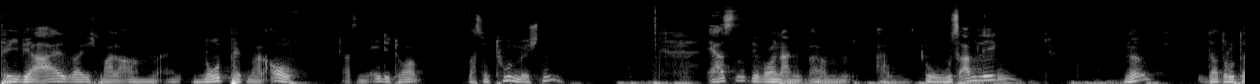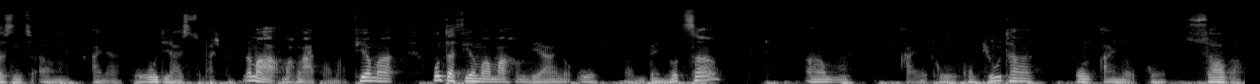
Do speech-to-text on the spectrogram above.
trivial, sage ich mal, am ähm, Notepad mal auf, also ein Editor, was wir tun möchten. Erstens, wir wollen ein ähm, ähm, OUs anlegen. Ne? Darunter sind ähm, eine O, die heißt zum Beispiel, na, mal, machen wir einfach mal Firma. Unter Firma machen wir eine O ähm, eine O Computer und eine O Server.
